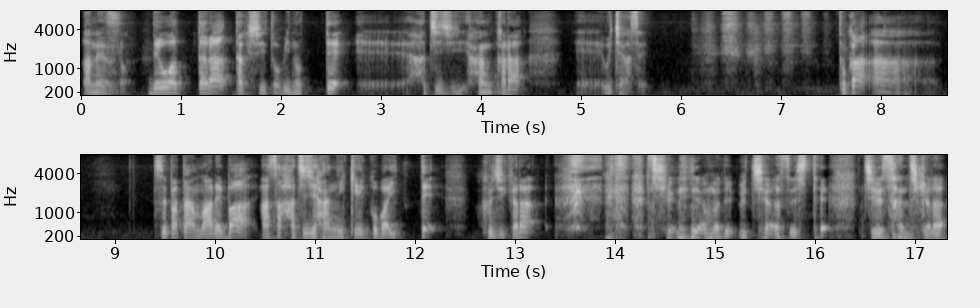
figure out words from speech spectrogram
あの夜の。で、終わったらタクシー飛び乗って、えー8時半から、えー打ち合わせ。とか、そういうパターンもあれば、朝8時半に稽古場行って、9時から 12時半まで打ち合わせして、13時から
